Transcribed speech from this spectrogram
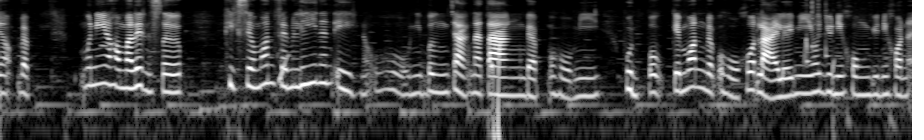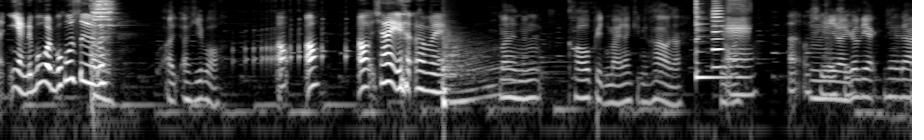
เนาะแบบมื้อนี้เนาะเขามาเล่นเซิร์ฟ Pixelmon Family นั่นเองเนาะโอ้โหนี่เบิงจากหน้าต่างแบบโอ้โหมีหุ่นโปเกมอนแบบโอ้โหโคตรหลายเลยมียูนิคงยูนิคอนอะอหย่างได้บุกวันบุกฮู้ซื้อเอาเอาคลิปเหรอเอาเอาเอาใช่ทำไมไม่นั้นเขาปิดไม้นั่งกินข้าวนะโอ เคอ๋อปะอะโอเคมีโออะไรเคก็เรียกเรียกได้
